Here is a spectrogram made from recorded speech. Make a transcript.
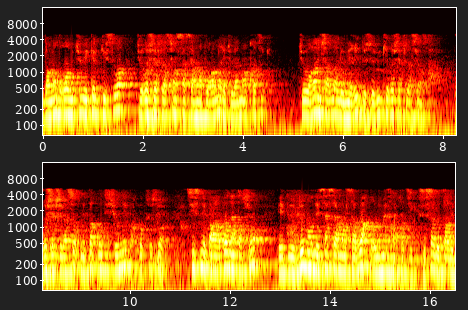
dans l'endroit où tu es, quel qu'il soit, tu recherches la science sincèrement pour Allah et tu la mets en pratique. Tu auras, Inch'Allah, le mérite de celui qui recherche la science. rechercher la source n'est pas conditionné par quoi que ce soit, si ce n'est par la bonne intention et de demander sincèrement le savoir pour le mettre en pratique. C'est ça le talib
